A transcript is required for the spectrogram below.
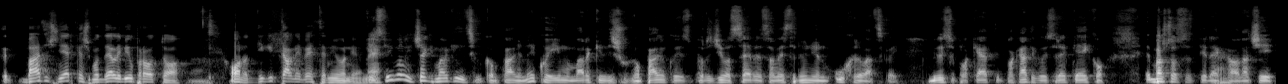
kad bazični Aircash modeli bi upravo to. Ono, digitalni Western Union, ne? Jeste imali čak i marketinšku kampanju, neko je imao marketinšku kampanju koji je uspoređivao sebe sa Western Union u Hrvatskoj. Bili su plakati, plakati koji su rekli, eko, baš to sam ti rekao, znači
